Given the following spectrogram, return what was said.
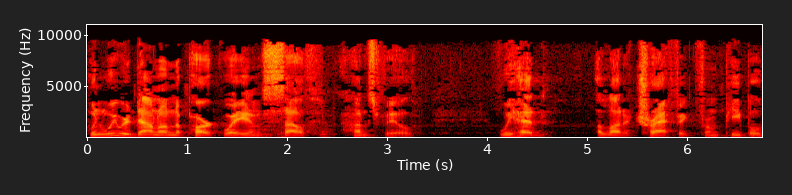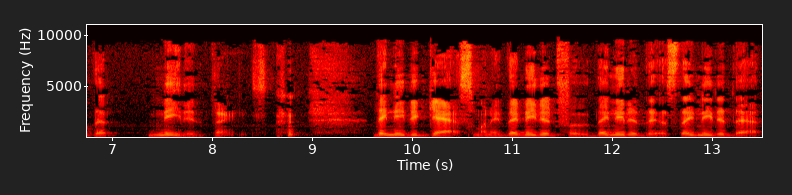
When we were down on the parkway in South Huntsville, we had a lot of traffic from people that needed things. they needed gas money, they needed food, they needed this, they needed that.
